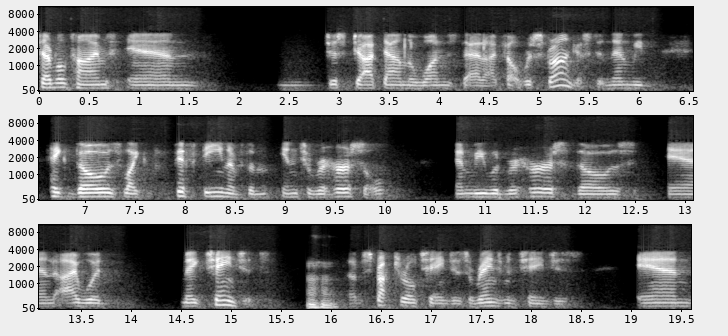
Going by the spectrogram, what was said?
several times and just jot down the ones that I felt were strongest, and then we'd take those like 15 of them into rehearsal, and we would rehearse those, and I would make changes, Mhm. um, structural changes, arrangement changes, and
